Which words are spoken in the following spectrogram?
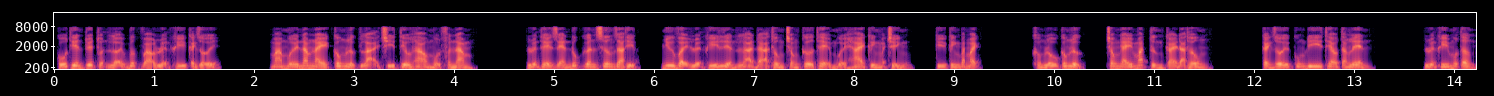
Cố thiên tuyết thuận lợi bước vào luyện khí cảnh giới. Mà mười năm này công lực lại chỉ tiêu hao một phần năm. Luyện thể rèn đúc gân xương ra thịt, như vậy luyện khí liền là đả thông trong cơ thể mười hai kinh mạch chính, kỳ kinh bắt mạch. Khổng lồ công lực, trong nháy mắt từng cái đả thông. Cảnh giới cũng đi theo tăng lên. Luyện khí một tầng,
